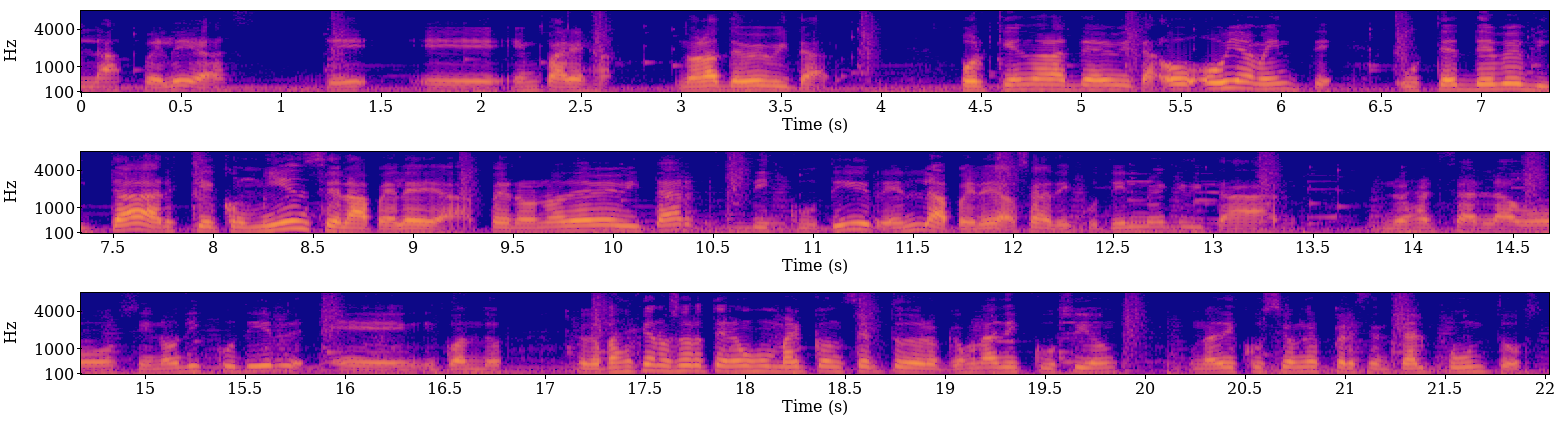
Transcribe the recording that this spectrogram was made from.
las peleas de, eh, en pareja. No las debe evitar. ¿Por qué no las debe evitar? obviamente, usted debe evitar que comience la pelea, pero no debe evitar discutir en la pelea. O sea, discutir no es gritar, no es alzar la voz, sino discutir eh, cuando... Lo que pasa es que nosotros tenemos un mal concepto de lo que es una discusión. Una discusión es presentar puntos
